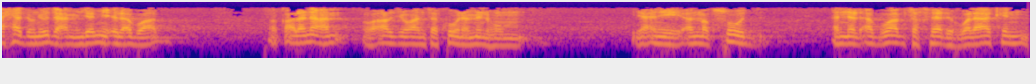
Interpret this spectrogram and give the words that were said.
أحد يدعى من جميع الأبواب؟ فقال نعم وأرجو أن تكون منهم. يعني المقصود أن الأبواب تختلف ولكن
